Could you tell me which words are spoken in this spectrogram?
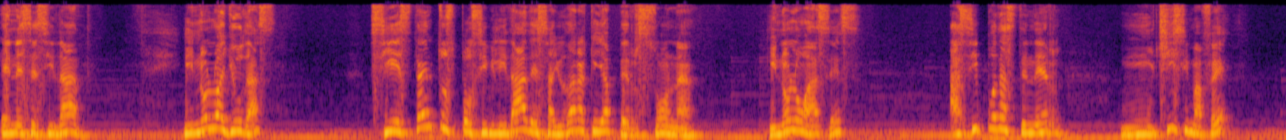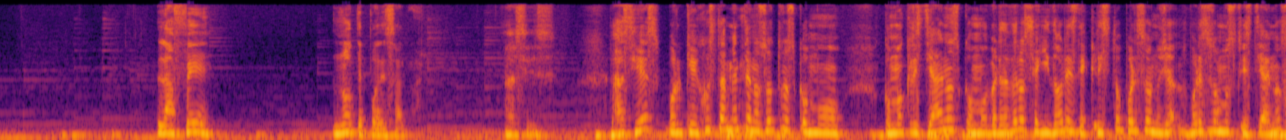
en necesidad y no lo ayudas, si está en tus posibilidades ayudar a aquella persona y no lo haces, así puedas tener muchísima fe, la fe no te puede salvar. Así es. Así es, porque justamente nosotros como como cristianos, como verdaderos seguidores de Cristo, por eso, por eso somos cristianos,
